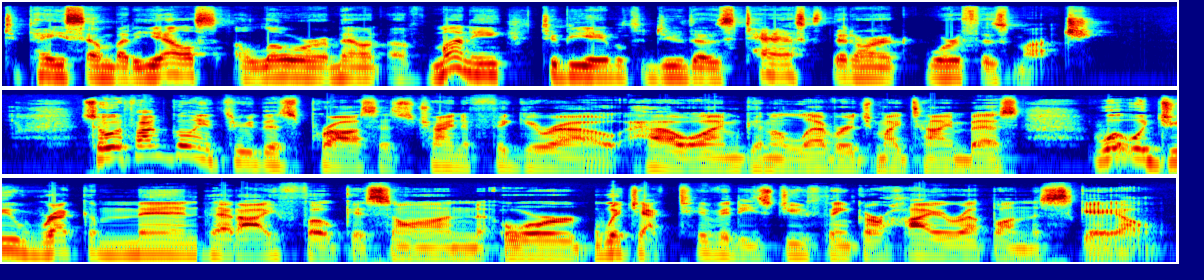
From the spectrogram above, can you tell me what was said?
to pay somebody else a lower amount of money to be able to do those tasks that aren't worth as much. So if I'm going through this process trying to figure out how I'm going to leverage my time best, what would you recommend that I focus on or which activities do you think are higher up on the scale?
